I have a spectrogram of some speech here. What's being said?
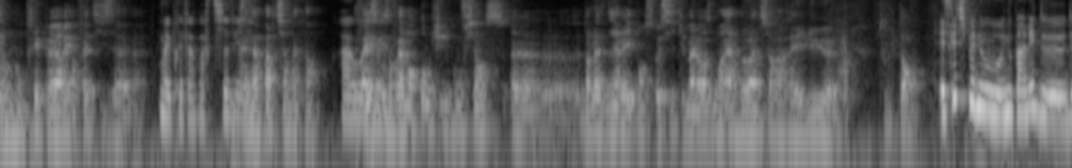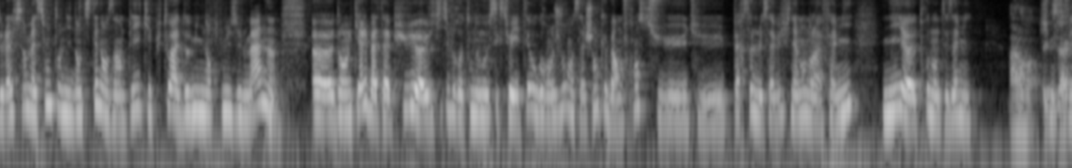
ils en ont très peur et en fait, ils, euh, Ouais, ils préfèrent partir. ils et- préfèrent partir maintenant. Ah Enfin, ils, ont, ils ont vraiment aucune confiance euh, dans l'avenir et ils pensent aussi que malheureusement Erdogan sera réélu euh, tout le temps. Est-ce que tu peux nous, nous parler de, de l'affirmation de ton identité dans un pays qui est plutôt à dominante musulmane, euh, dans lequel bah, tu as pu euh, vivre ton homosexualité au grand jour en sachant que bah, en France, tu, tu, personne ne le savait finalement dans la famille, ni euh, trop dans tes amis? Alors, Je exact,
